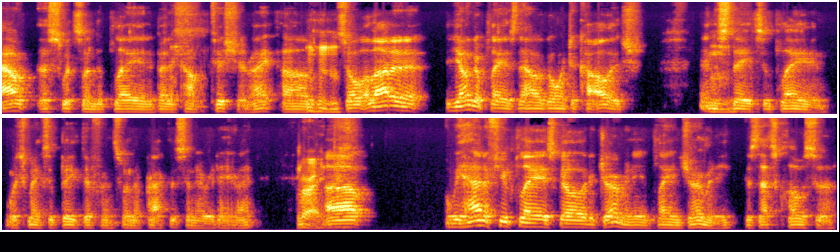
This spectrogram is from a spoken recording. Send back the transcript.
out of Switzerland to play in a better competition, right? Um, Mhm. So a lot of the younger players now are going to college in the Mhm. states and playing, which makes a big difference when they're practicing every day, right? Right. Uh, we had a few players go to Germany and play in Germany because that's closer.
